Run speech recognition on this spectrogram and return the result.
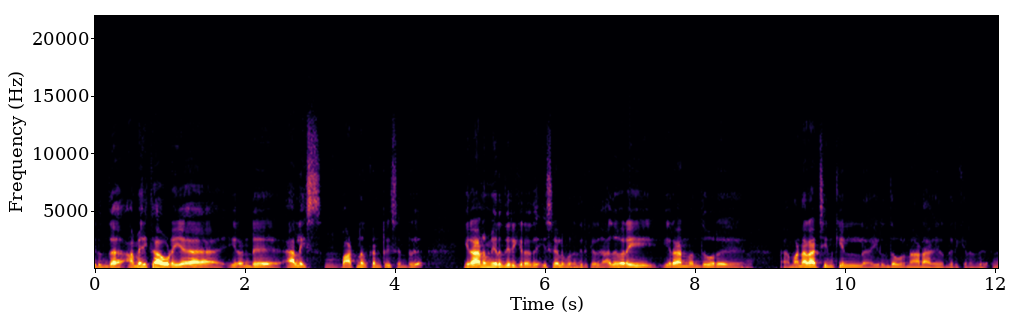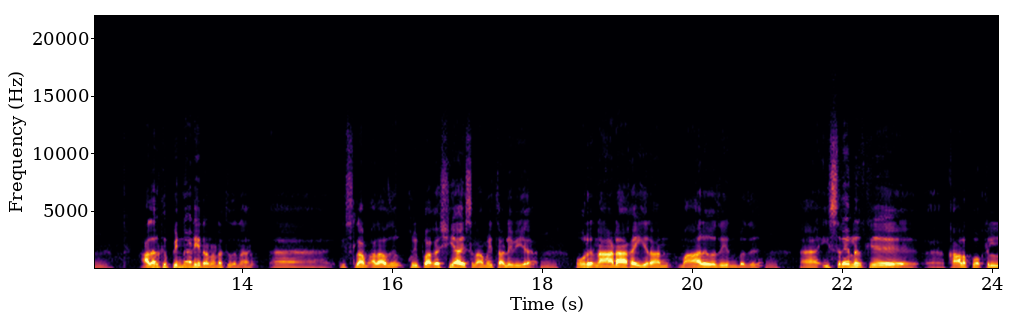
இருந்த அமெரிக்காவுடைய இரண்டு ஆலைஸ் பார்ட்னர் கண்ட்ரிஸ் என்று ஈரானும் இருந்திருக்கிறது இஸ்ரேலும் இருந்திருக்கிறது. அதுவரை ஈரான் வந்து ஒரு மன்னராட்சியின் கீழ் இருந்த ஒரு நாடாக இருந்திருக்கிறது. அதற்கு பின்னாடி என்ன நடக்குதுன்னா இஸ்லாம் அதாவது குறிப்பாக ஷியா இஸ்லாமை தழுவிய ஒரு நாடாக ஈரான் மாறுவது என்பது இஸ்ரேலிற்கு காலப்போக்கில்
